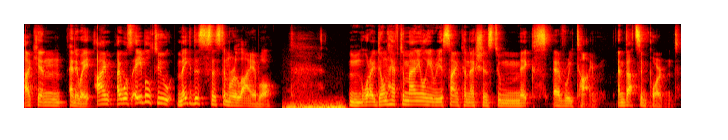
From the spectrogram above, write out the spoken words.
I can... Anyway, I'm, I was able to make this system reliable. Mm, what I don't have to manually reassign connections to mix every time. And that's important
